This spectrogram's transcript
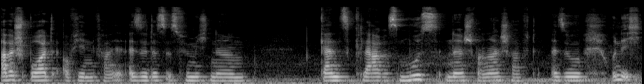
Aber Sport auf jeden Fall. Also das ist für mich eine ganz klares Muss in der Schwangerschaft. Also, und ich,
